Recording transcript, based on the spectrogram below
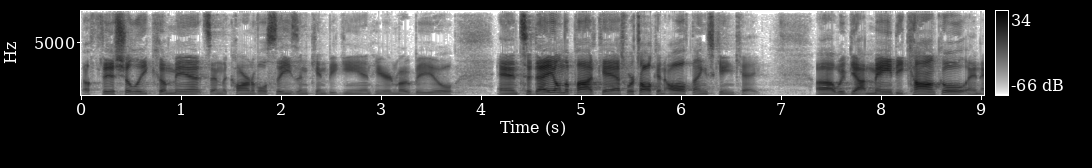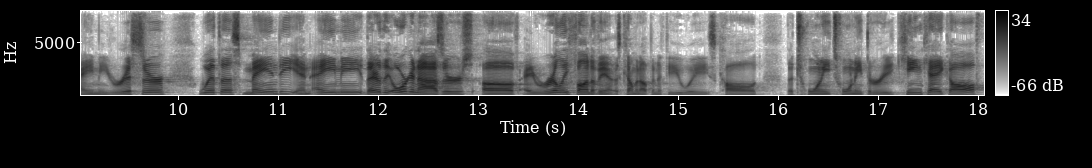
officially commence, and the carnival season can begin here in Mobile. And today on the podcast, we're talking all things king cake. Uh, we've got Mandee Conkle and Aimee Risser with us. Mandee and Aimee, they're the organizers of a really fun event that's coming up in a few weeks called the 2023 King Cake Off.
